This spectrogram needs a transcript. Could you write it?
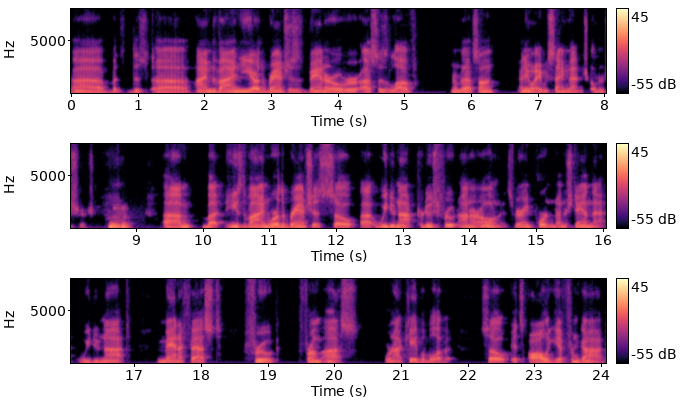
Uh, but this, uh, I am the vine, ye are the branches, banner over us is love. Remember that song? Anyway, we sang that in children's church. Um, but he's the vine, we're the branches. So uh, we do not produce fruit on our own. It's very important to understand that. We do not manifest fruit from us. We're not capable of it. So it's all a gift from God.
